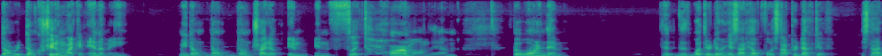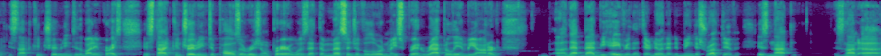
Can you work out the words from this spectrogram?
don't don't treat them like an enemy. I mean, don't don't don't try to in, inflict harm on them, but warn them what they're doing is not helpful. It's not productive. It's not it's not contributing to the body of Christ. It's not contributing to Paul's original prayer was that the message of the Lord may spread rapidly and be honored. Uh, that bad behavior that they're doing, that being disruptive, is not is not uh,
